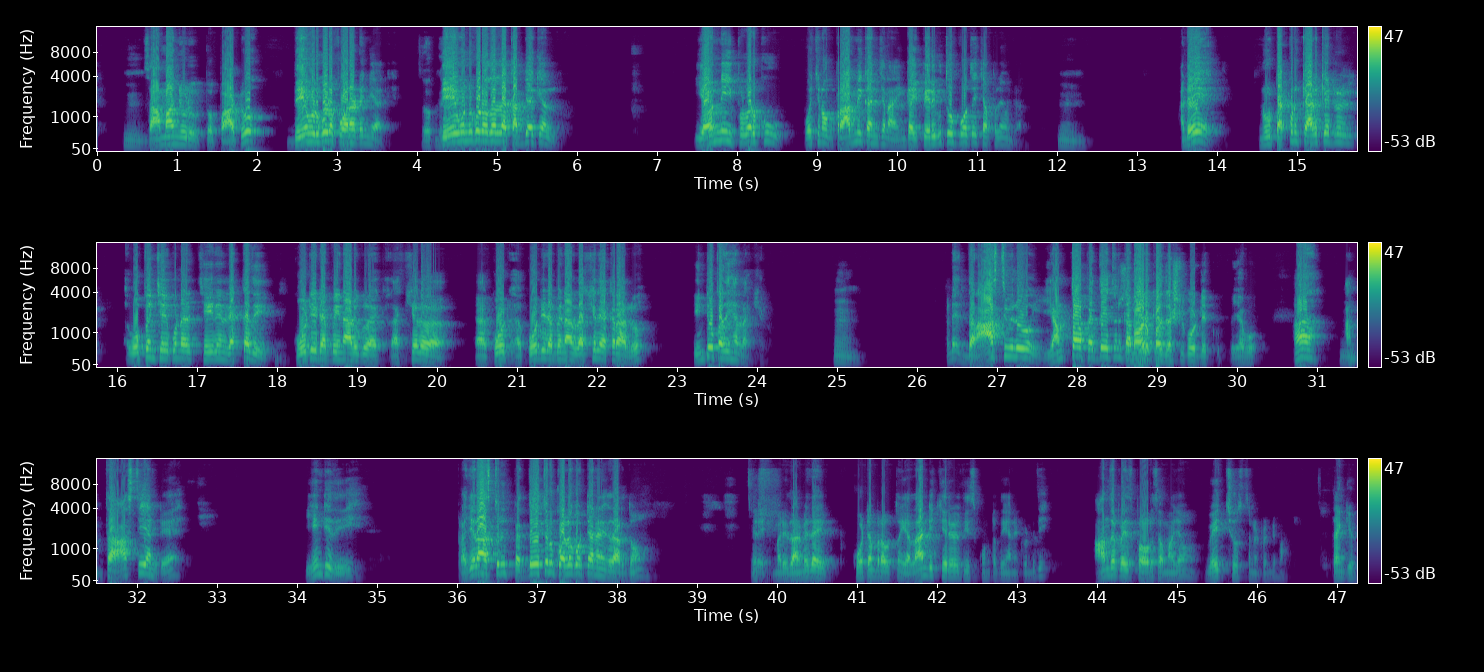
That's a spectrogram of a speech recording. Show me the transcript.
సామాన్యుడితో పాటు దేవుడు కూడా పోరాటం చేయాలి దేవుణ్ణి కూడా వదల కబ్జాకి వాళ్ళు ఇవన్నీ ఇప్పటి వరకు వచ్చిన ఒక ప్రాథమిక అంచనా ఇంకా పెరుగుతూ పోతే చెప్పలేము. ఉమ్. అంటే నువ్వు టక్కున క్యాలిక్యులేటర్ ఓపెన్ చేయకుండా చేయలేని లెక్క అది కోటి డెబ్బై నాలుగు లక్ష- లక్షల కోటి కోటి డెబ్బై నాలుగు లక్షల ఎకరాలు ఇంటూ పదిహేను లక్షలు. అంటే దాని ఆస్తి విలువ ఎంత పెద్ద ఎత్తున సుమారు పది లక్షల కోట్లు ఎక్కువ ఆ, అంత ఆస్తి అంటే ఏంటిది? ప్రజల ఆస్తిని పెద్ద ఎత్తున కొల్లగొట్టానని కదా అర్థం? సరే మరి దాని మీద కూటమి ప్రభుత్వం ఎలాంటి చర్యలు తీసుకుంటుంది అనేటువంటిది ఆంధ్రప్రదేశ్ పౌర సమాజం వేచి చూస్తున్నటువంటి మాట. Thank you.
